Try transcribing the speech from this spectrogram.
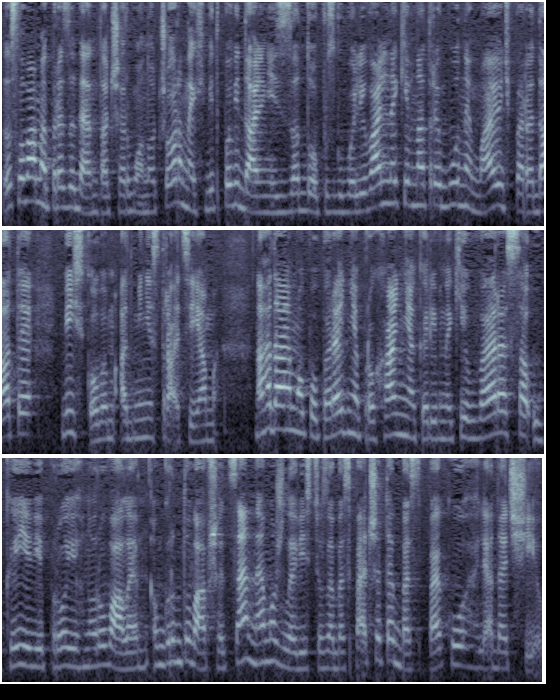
За словами президента червоно-чорних, відповідальність за допуск вболівальників на трибуни мають передати військовим адміністраціям. Нагадаємо, попереднє прохання керівників Вереса у Києві проігнорували, обґрунтувавши це неможливістю забезпечити безпеку глядачів.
